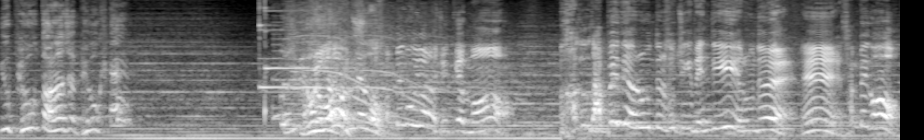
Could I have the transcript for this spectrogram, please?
이거 100억도 안 하죠? 100억 해? 뭐야? 300억. 300억이잖아, 새끼야, 뭐. 가격 나 빼대 여러분들. 솔직히 맨디 여러분들. 예 300억.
